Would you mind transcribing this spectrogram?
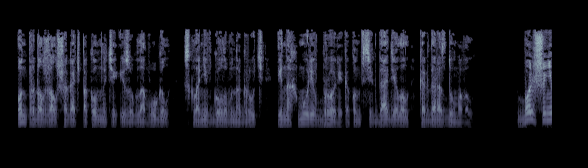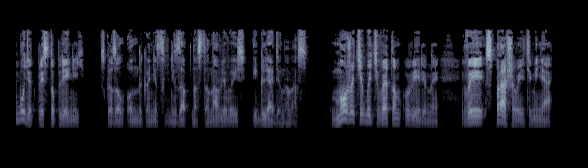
Он продолжал шагать по комнате из угла в угол, склонив голову на грудь и нахмурив брови, как он всегда делал, когда раздумывал. — Больше не будет преступлений, — сказал он, наконец, внезапно останавливаясь и глядя на нас. — Можете быть в этом уверены. Вы спрашиваете меня,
